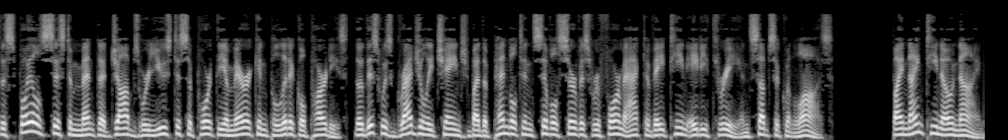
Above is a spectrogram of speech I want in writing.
The spoils system meant that jobs were used to support the American political parties, though this was gradually changed by the Pendleton Civil Service Reform Act of 1883 and subsequent laws. By 1909,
